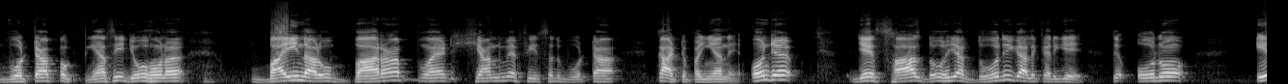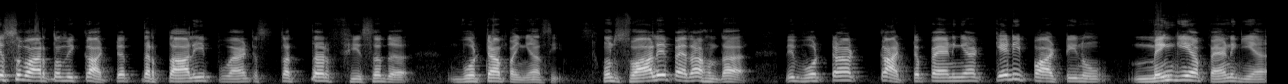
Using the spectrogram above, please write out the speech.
ਵੋਟਾਂ ਭੁਗਤੀਆਂ ਸੀ, ਜੋ ਹੁਣ 22 ਨਾਲੋਂ 12.96% ਫੀਸਦ ਵੋਟਾਂ ਘੱਟ ਪਈਆਂ ਨੇ। ਉਂਝ ਜੇ ਸਾਲ 2002 ਦੀ ਗੱਲ ਕਰੀਏ, ਤੇ ਉਦੋਂ ਇਸ ਵਾਰ ਤੋਂ ਵੀ ਘੱਟ 43.77% ਫੀਸਦ ਵੋਟਾਂ ਪਈਆਂ ਸੀ। ਹੁਣ ਸਵਾਲ ਇਹ ਪੈਦਾ ਹੁੰਦਾ ਵੀ ਵੋਟਾਂ ਘੱਟ ਪੈਣੀਆਂ ਕਿਹੜੀ ਪਾਰਟੀ ਨੂੰ ਮਹਿੰਗੀਆਂ ਪੈਣਗੀਆਂ,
